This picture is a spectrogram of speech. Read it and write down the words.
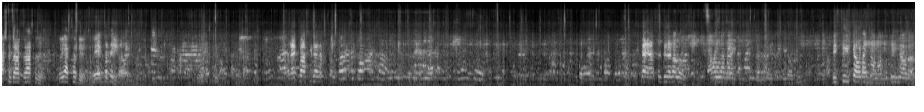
আসতে বিশ তিরিশটা অর্ডার না তিনটা অর্ডার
